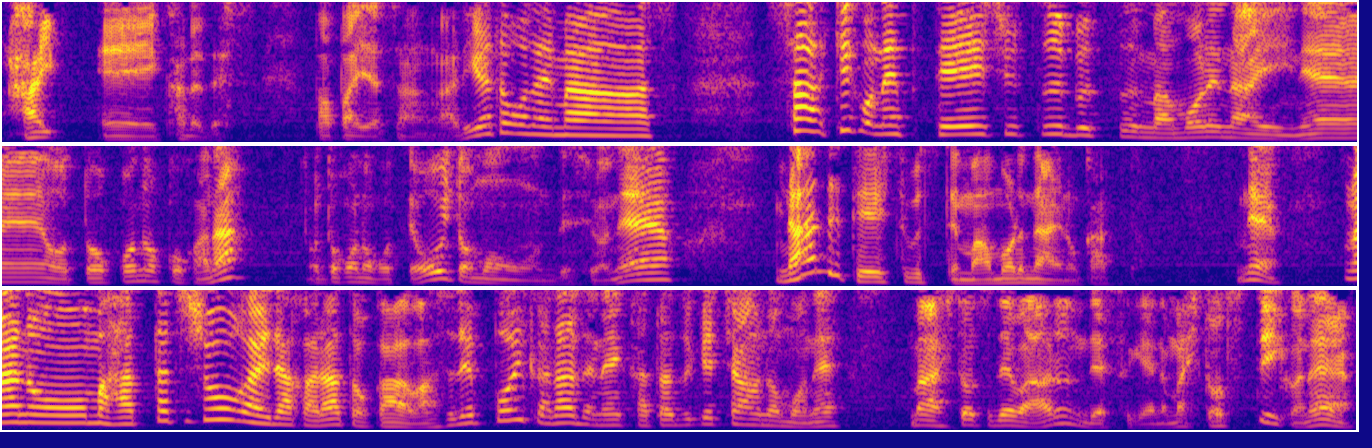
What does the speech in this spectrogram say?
はい、えー、からです。パパイヤさん、ありがとうございます。さあ、結構ね、提出物守れないね、男の子かな？男の子って多いと思うんですよね。なんで提出物って守れないのかと。ね、あのーまあ、発達障害だからとか、忘れっぽいからでね、片付けちゃうのもね、まあ一つではあるんですけど、まあ一つっていうかね、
